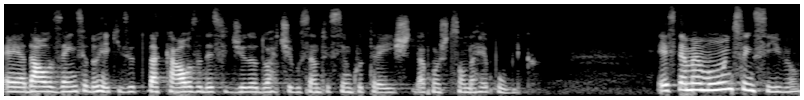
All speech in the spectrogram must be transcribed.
é, da ausência do requisito da causa decidida do artigo 105.3 da Constituição da República. Esse tema é muito sensível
